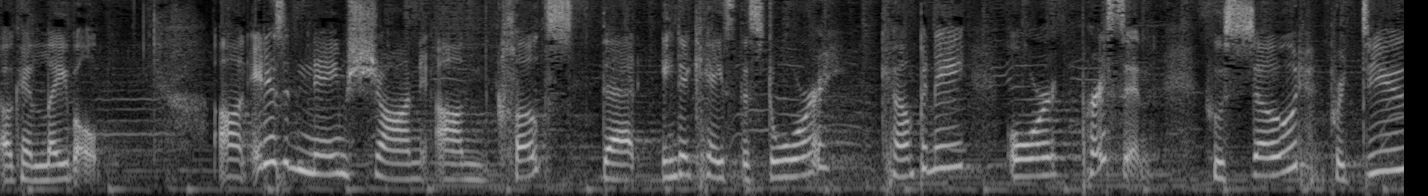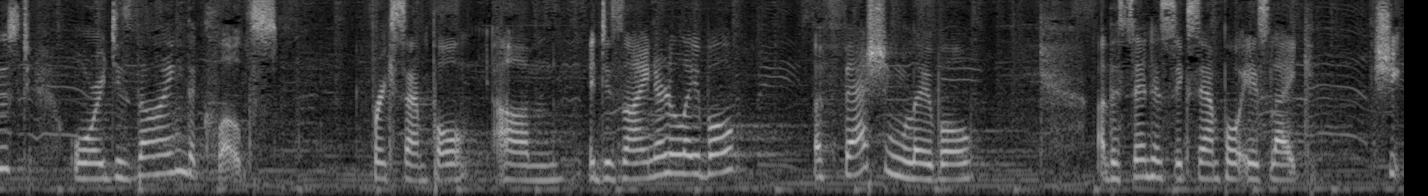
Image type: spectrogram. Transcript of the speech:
Okay, label. Uh, it is a name shown on clothes that indicates the store, company, or person who sewed, produced, or designed the clothes. For example, um, a designer label, a fashion label. Uh, the sentence example is like, she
